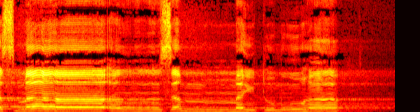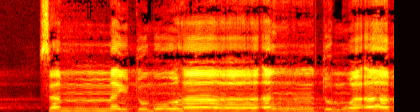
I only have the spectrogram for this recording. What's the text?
أسماء سمى سميتموها سميتموها أنتم وآباؤكم.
